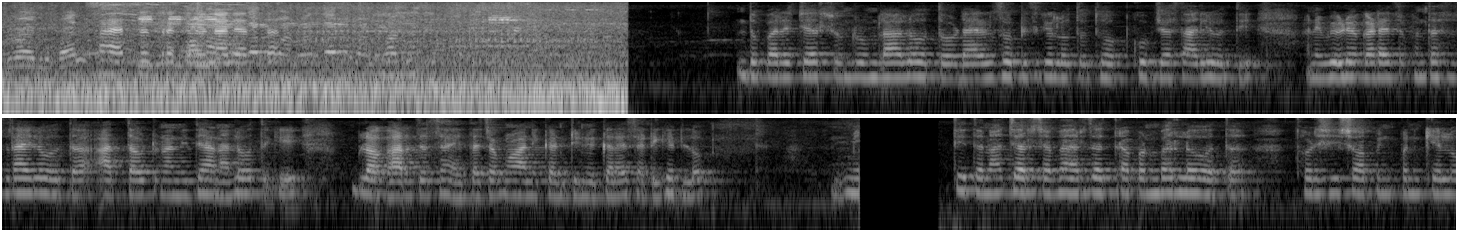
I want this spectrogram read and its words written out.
बाहेर जत्रा करायला आले आता दुपारी चर्चून रूमला आलो होतो. डायरेक्ट झोपीच गेलो होतो. झोप खूप जास्त आली होती. आणि व्हिडिओ काढायचं पण तसंच राहिलं होतं. आत्ता उठून आणि ध्यान आलं होतं की ब्लॉग अर्धच आहे. त्याच्यामुळे आणि कंटिन्यू करायसाठी घेतलो. मी तिथं ना चर्चच्या बाहेर जत्रा पण भरलं होतं. थोडीशी शॉपिंग पण केलो.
